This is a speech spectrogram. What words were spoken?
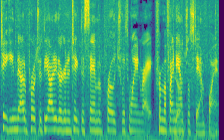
taking that approach with Yadi, they're going to take the same approach with Wainwright from a financial standpoint.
